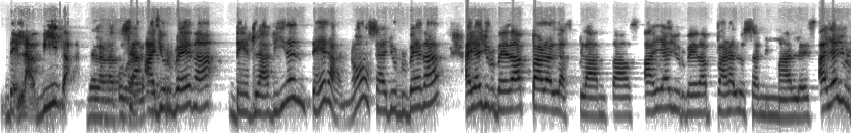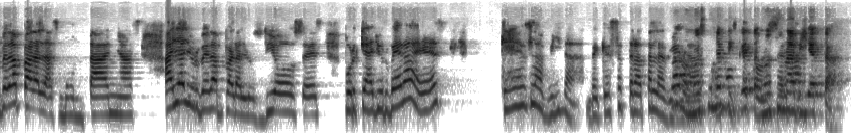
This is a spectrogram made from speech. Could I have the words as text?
de la vida. De la naturaleza. O sea, Ayurveda de la vida entera, ¿no? O sea, Ayurveda, hay Ayurveda para las plantas, hay Ayurveda para los animales, hay Ayurveda para las montañas, hay Ayurveda para los dioses, porque Ayurveda es ¿qué es la vida? ¿De qué se trata la vida? Claro, no es una etiqueta, no es una dieta.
